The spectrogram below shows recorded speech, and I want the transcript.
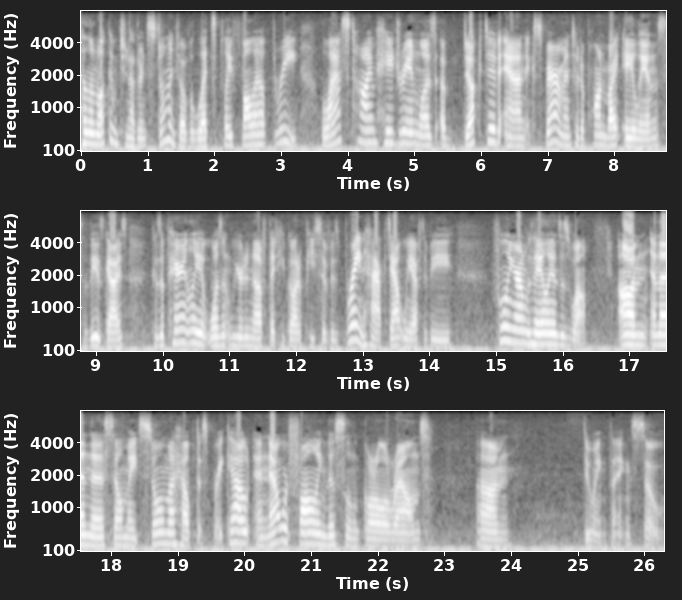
Hello and welcome to another installment of Let's Play Fallout 3. Last time Hadrian was abducted and experimented upon by aliens, these guys, because apparently it wasn't weird enough that he got a piece of his brain hacked out. We have to be fooling around with aliens as well. Um, and then the cellmate Somah helped us break out, and now we're following this little girl around, um, doing things. So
